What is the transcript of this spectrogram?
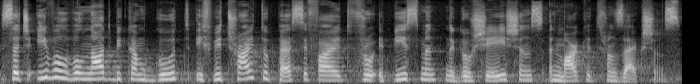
Such evil will not become good if we try to pacify it through appeasement, negotiations, and market transactions.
